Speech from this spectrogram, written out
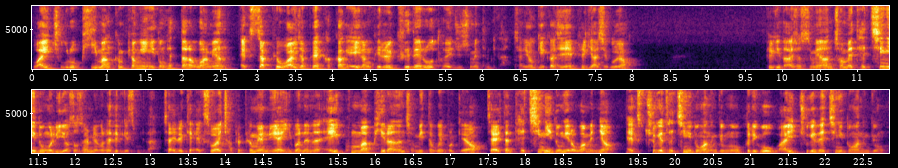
y축으로 b만큼 평행 이동했다라고 하면 x좌표, y좌표에 각각 a랑 b를 그대로 더해주시면 됩니다. 자, 여기까지 필기하시고요. 필기 다 하셨으면 점의 대칭 이동을 이어서 설명을 해드리겠습니다. 자, 이렇게 XY 좌표 평면 위에 이번에는 A, B라는 점이 있다고 해볼게요. 자, 일단 대칭 이동이라고 하면요. X축에 대칭 이동하는 경우, 그리고 Y축에 대칭 이동하는 경우,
